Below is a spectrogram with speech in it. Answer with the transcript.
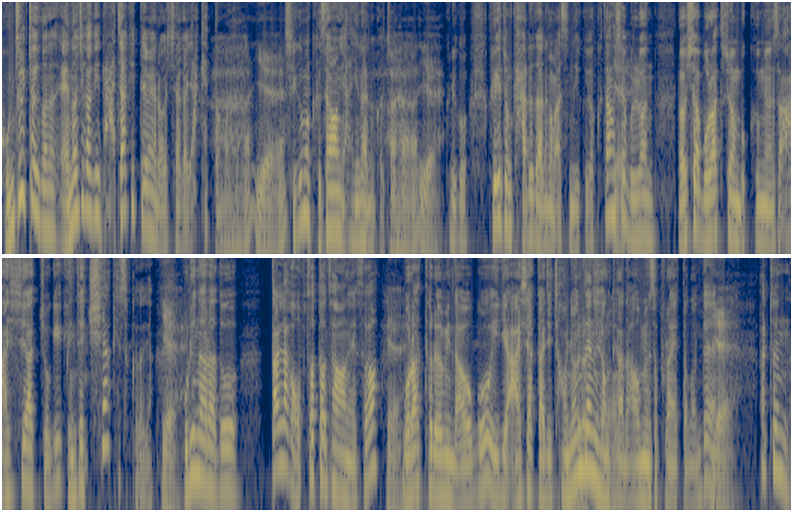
본질적 이거는 에너지 가격이 낮았기 때문에 러시아가 약했던 거예요. 아, 예. 지금은 그 상황이 아니라는 거죠. 아, 예. 그리고 그게 좀 다르다는 걸 말씀드리고요. 그 당시에 예. 물론 러시아 모라토리엄 묶으면서 아시아 쪽이 굉장히 취약했었거든요. 예. 우리나라도 달러가 없었던 상황에서 예. 모라토리엄이 나오고 이게 아시아까지 전염되는 그렇죠. 형태가 나오면서 불안했던 건데 예. 하여튼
